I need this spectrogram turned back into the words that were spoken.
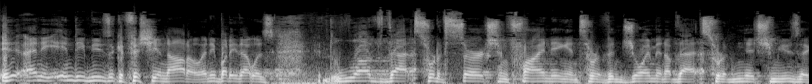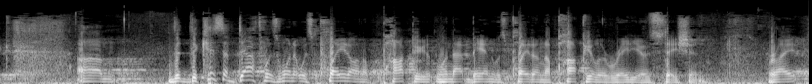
any indie music aficionado, anybody that was loved that sort of search and finding and sort of enjoyment of that sort of niche music. Um, the, the kiss of death was when it was played on a popular, when that band was played on a popular radio station, right?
